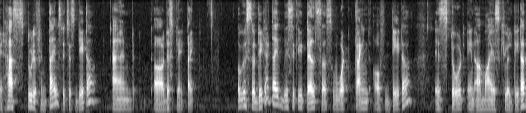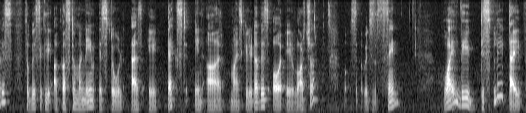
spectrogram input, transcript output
it has two different types, which is data and uh, display type. Okay, so data type basically tells us what kind of data is stored in our MySQL database. So basically a customer name is stored as a text in our MySQL database or a varchar, which is the same. While the display type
